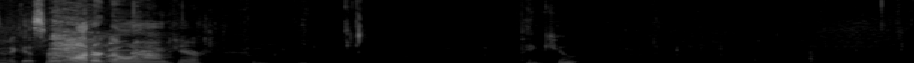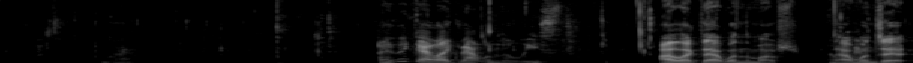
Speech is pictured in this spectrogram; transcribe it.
Gotta get some water going on here. Thank you. Okay. I think I like that one the least. I like that one the most. That one's it.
